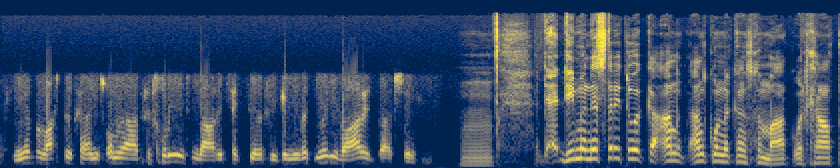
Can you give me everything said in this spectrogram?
of meer belasting geïn is omdat daar gegroei is in daardie sektore vir die wat nooit die waarheid was nie. Hmm. Die minister het ook aankondigings gemaak oor geld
